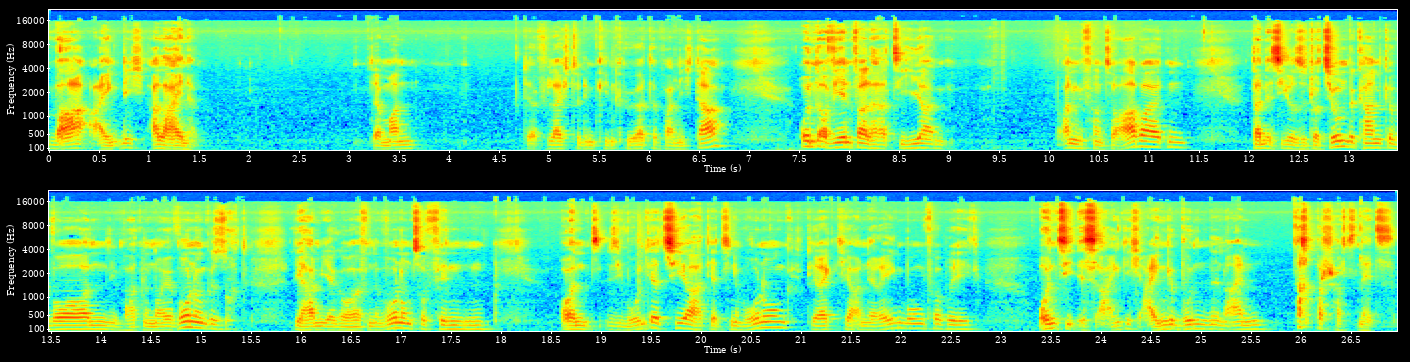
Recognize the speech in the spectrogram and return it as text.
war eigentlich alleine. Der Mann, der vielleicht zu dem Kind gehörte, war nicht da. Und auf jeden Fall hat sie hier angefangen zu arbeiten. Dann ist ihre Situation bekannt geworden. Sie hat eine neue Wohnung gesucht. Wir haben ihr geholfen, eine Wohnung zu finden. Und sie wohnt jetzt hier, hat jetzt eine Wohnung direkt hier an der Regenbogenfabrik. Und sie ist eigentlich eingebunden in ein Nachbarschaftsnetz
